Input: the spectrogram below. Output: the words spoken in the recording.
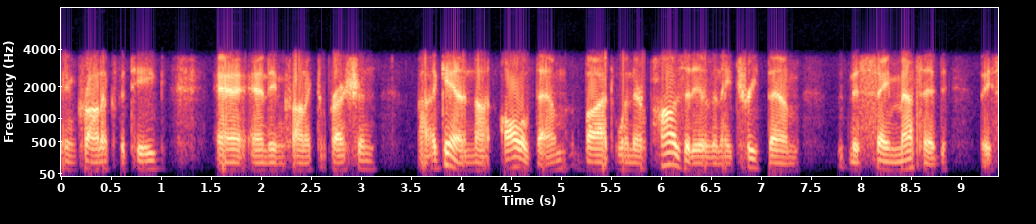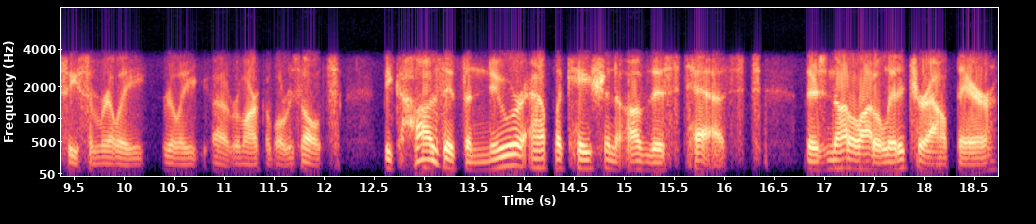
in chronic fatigue and, and in chronic depression. Uh, again, not all of them, but when they're positive and they treat them with this same method, they see some really, really uh, remarkable results. Because it's a newer application of this test, there's not a lot of literature out there,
